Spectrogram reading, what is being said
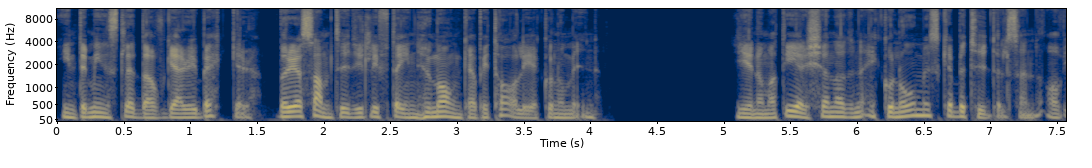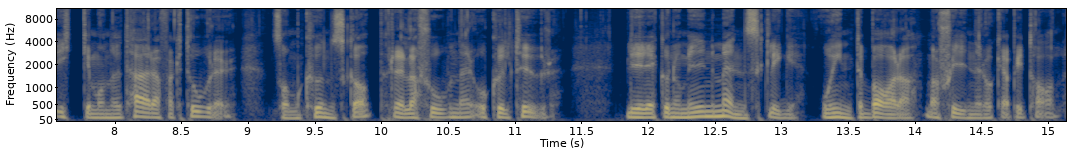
inte minst ledda av Gary Becker, börjar samtidigt lyfta in humankapital i ekonomin. Genom att erkänna den ekonomiska betydelsen av icke-monetära faktorer som kunskap, relationer och kultur blir ekonomin mänsklig och inte bara maskiner och kapital.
